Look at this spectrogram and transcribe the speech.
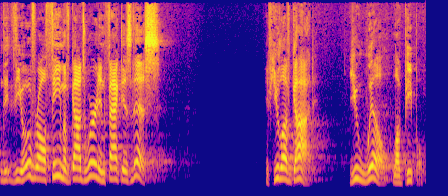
The, the overall theme of God's Word, in fact, is this If you love God, you will love people.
